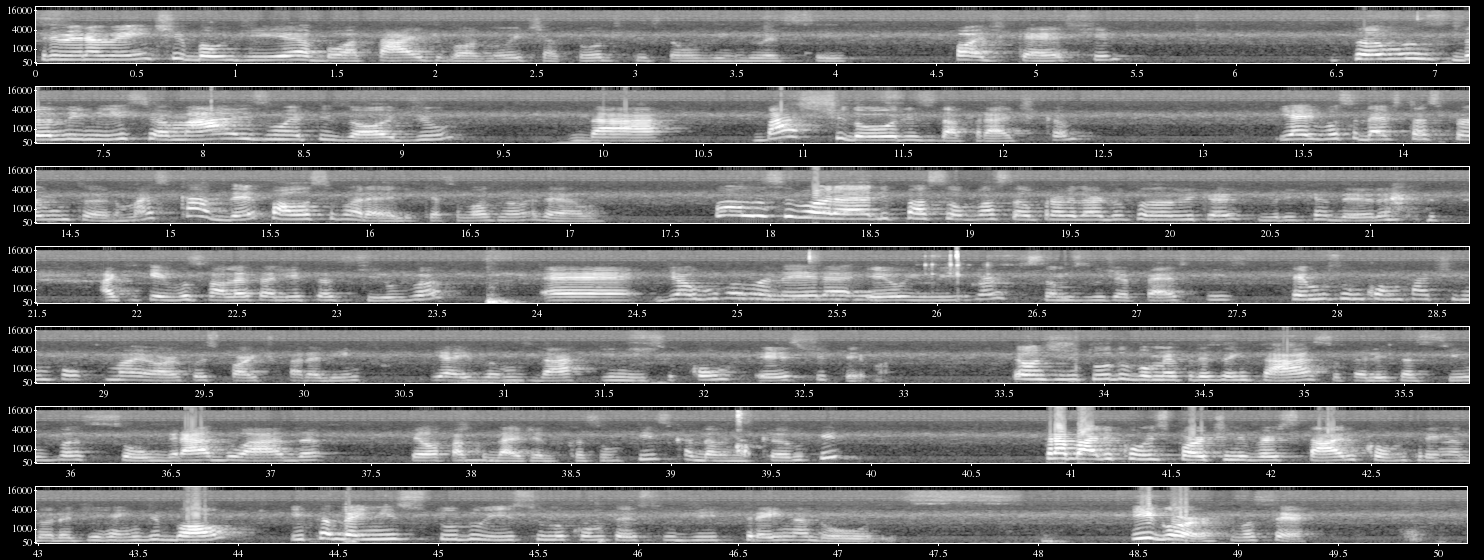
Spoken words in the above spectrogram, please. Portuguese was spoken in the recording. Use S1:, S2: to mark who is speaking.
S1: Primeiramente, bom dia, boa tarde, boa noite a todos que estão ouvindo esse podcast. Estamos dando início a mais um episódio da Bastidores da Prática. E aí você deve estar se perguntando, mas cadê Paula Simorelli? Que essa voz não é dela. Paula Simorelli passou o bastão para melhor dupla Brincadeira. Aqui quem vos fala é Thalita Silva. É, de alguma maneira, eu e o Igor, que somos do GPSP, temos um contatinho um pouco maior com o esporte paralímpico. E aí vamos dar início com este tema. Então, antes de tudo, vou me apresentar. Sou Thalita Silva, sou graduada pela Faculdade de Educação Física da Unicamp. Trabalho com esporte universitário como treinadora de handball e também estudo isso no contexto de treinadores. Igor, você?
